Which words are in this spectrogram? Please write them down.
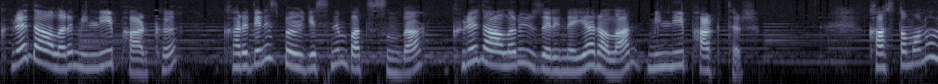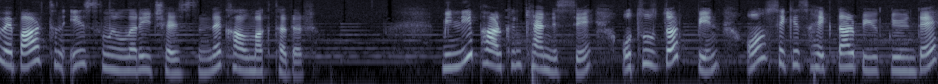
Küre Dağları Milli Parkı, Karadeniz bölgesinin batısında Küre Dağları üzerinde yer alan milli parktır. Kastamonu ve Bartın il sınırları içerisinde kalmaktadır. Milli Park'ın kendisi 34.018 hektar büyüklüğünde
